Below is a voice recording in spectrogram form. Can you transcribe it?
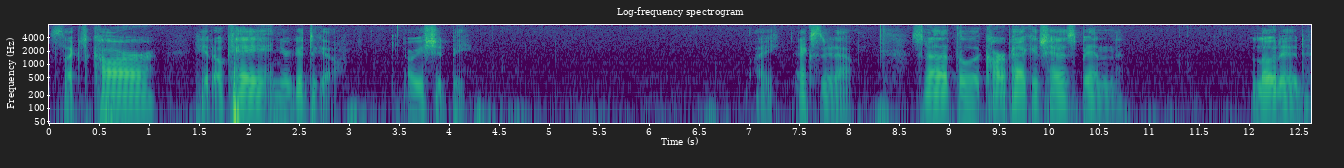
Select car, hit OK, and you're good to go. Or you should be. I exited out. So now that the car package has been loaded,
